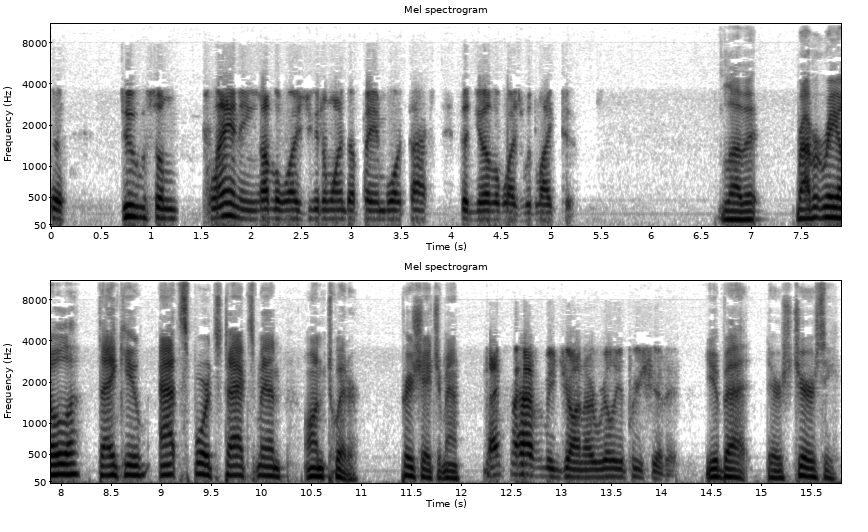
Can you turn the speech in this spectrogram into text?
to do some planning, otherwise you're going to wind up paying more tax than you otherwise would like to. Love it. Robert Raiola, thank you. At Sports Taxman on Twitter. Appreciate you, man. Thanks for having me, John. I really appreciate it. You bet. There's Jersey.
